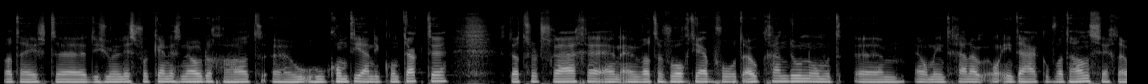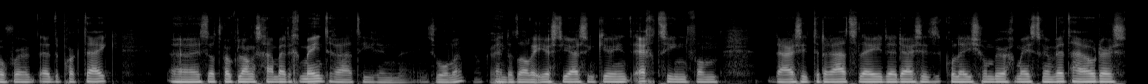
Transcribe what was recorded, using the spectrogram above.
Wat heeft uh, de journalist voor kennis nodig gehad? Uh, hoe, hoe komt hij aan die contacten? Dat soort vragen. En, en wat we volgend jaar bijvoorbeeld ook gaan doen om, het, um, om in te gaan ook in te haken op wat Hans zegt over de praktijk. Uh, is dat we ook langs gaan bij de gemeenteraad hier in, in Zwolle. Okay. En dat allereerst juist een keer in het echt zien van daar zitten de raadsleden, daar zit het college van burgemeester en wethouders.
